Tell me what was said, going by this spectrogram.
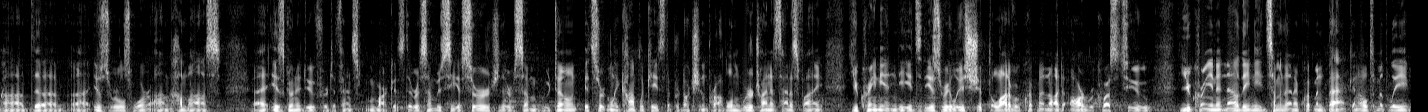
uh, the uh, Israel's war on Hamas uh, is going to do for defense markets. There are some who see a surge. There are some who don't. It certainly complicates the production problem. We're trying to satisfy Ukrainian needs. The Israelis shipped a lot of equipment at our request to Ukraine, and now they need some of that equipment back. And ultimately,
